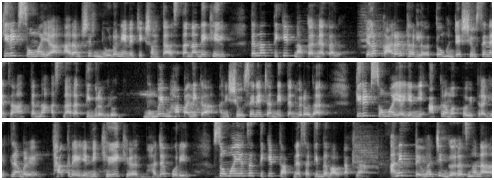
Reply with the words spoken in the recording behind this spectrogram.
किरीट सोमय्या आरामशीर निवडून येण्याची क्षमता असताना देखील त्यांना तिकीट नाकारण्यात आलं. याला कारण ठरलं तो म्हणजे शिवसेनेचा त्यांना असणारा तीव्र विरोध. मुंबई महापालिका आणि शिवसेनेच्या नेत्यांविरोधात किरीट सोमय्या यांनी आक्रमक पवित्रा घेतल्यामुळे ठाकरे यांनी खेळी खेळत भाजपवरील सोमय्याचं तिकीट कापण्यासाठी दबाव टाकला. आणि तेव्हाची गरज म्हणा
